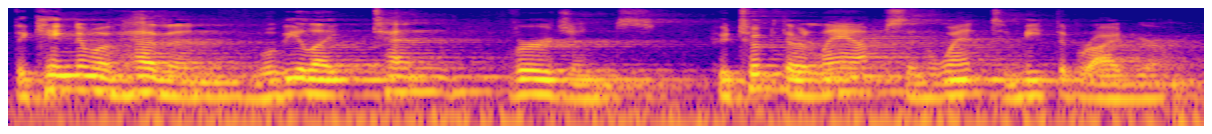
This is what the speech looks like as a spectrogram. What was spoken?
The kingdom of heaven will be like ten virgins who took their lamps and went to meet the bridegroom.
